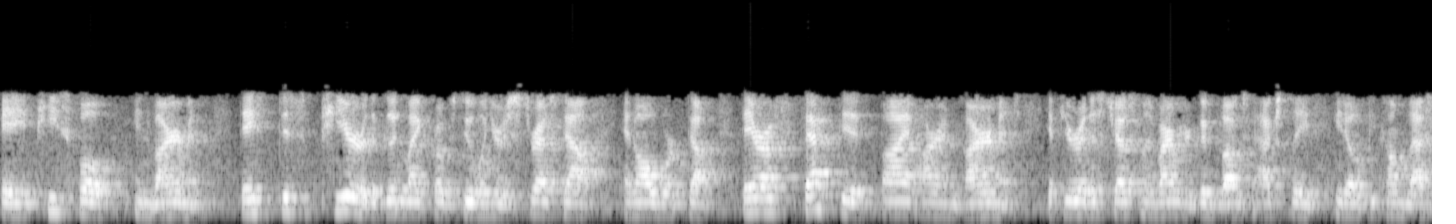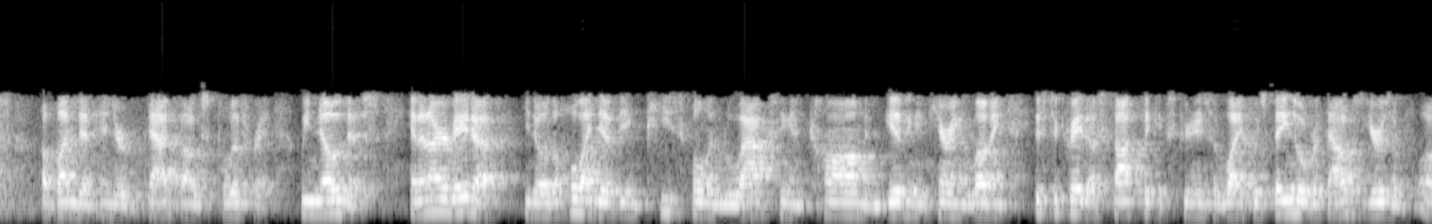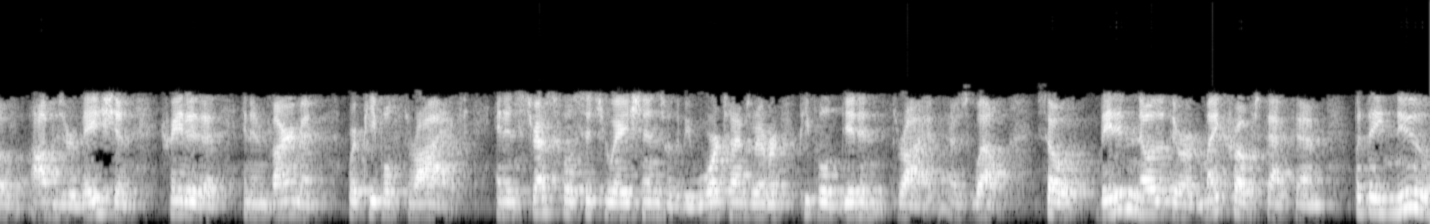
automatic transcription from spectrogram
a peaceful environment. They disappear, the good microbes do, when you're stressed out and all worked up. They are affected by our environment. If you're in a stressful environment, your good bugs actually, you know, become less abundant and your bad bugs proliferate. We know this. And in Ayurveda, you know, the whole idea of being peaceful and relaxing and calm and giving and caring and loving is to create a sattvic experience of life, which they knew over thousands of years of, of observation created a, an environment where people thrived. And in stressful situations, whether it be war times, whatever, people didn't thrive as well. So they didn't know that there were microbes back then, but they knew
